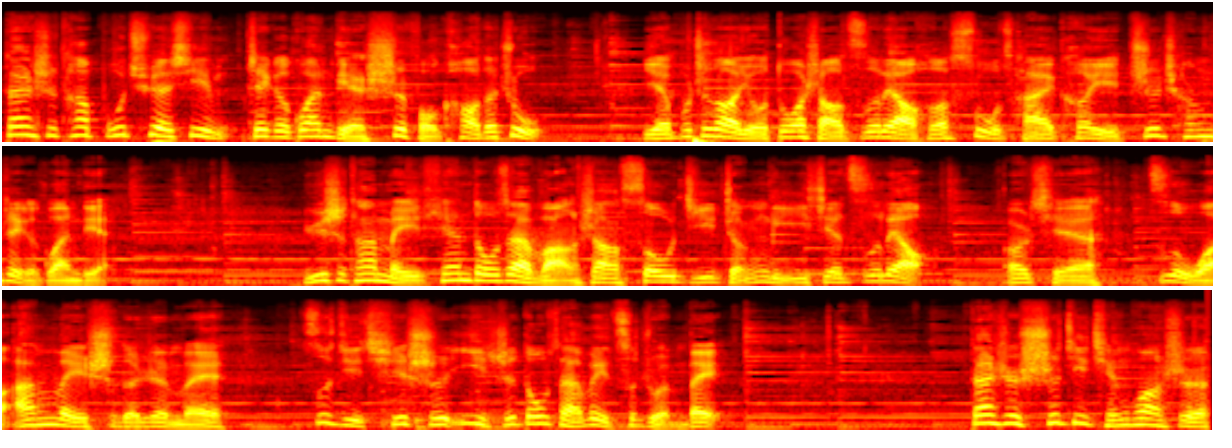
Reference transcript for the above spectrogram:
但是他不确信这个观点是否靠得住，也不知道有多少资料和素材可以支撑这个观点。于是他每天都在网上搜集整理一些资料，而且自我安慰似的认为自己其实一直都在为此准备。但是实际情况是，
